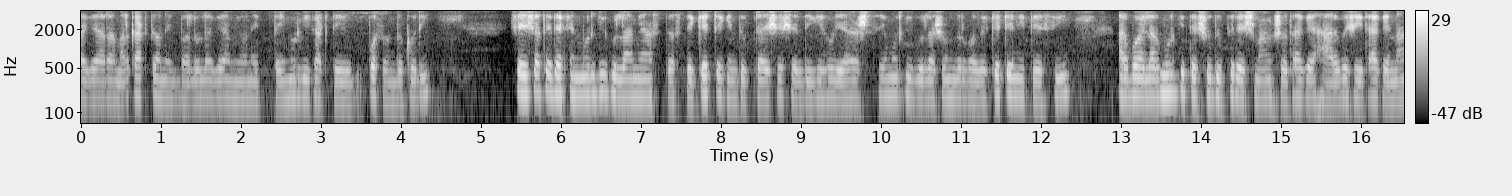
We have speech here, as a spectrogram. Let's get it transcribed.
লাগে আর আমার কাটতে অনেক ভালো লাগে, আমি অনেকটাই মুরগি কাটতে পছন্দ করি। সেই সাথে দেখেন মুরগিগুলো আমি আস্তে আস্তে কেটে কিন্তু প্রায় শেষের দিকে হয়ে আসছে, মুরগিগুলো সুন্দরভাবে কেটে নিতেছি। আর ব্রয়লার মুরগিতে শুধু ফ্রেশ মাংস থাকে, হাড় বেশি থাকে না।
